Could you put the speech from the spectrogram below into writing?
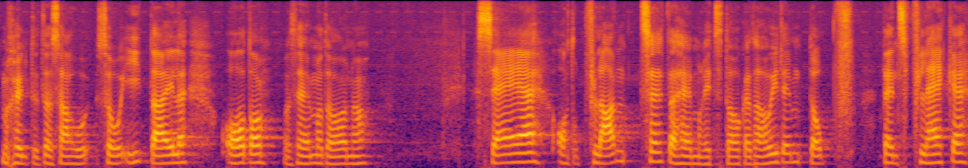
Man könnte das auch so einteilen. Oder, was haben wir da noch? Säen oder Pflanzen, da haben wir jetzt hier auch in dem Topf. Dann das Pflegen,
